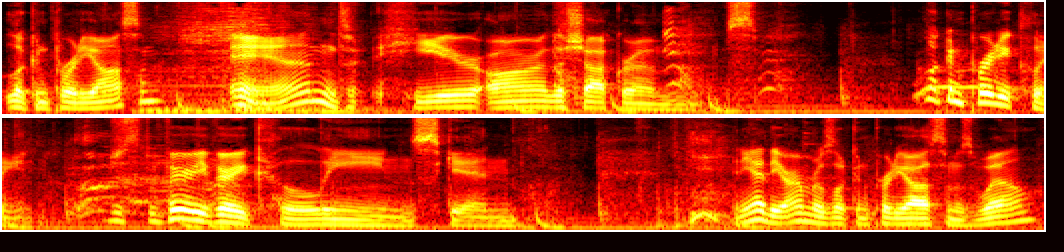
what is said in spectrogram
Looking pretty awesome. And here are the chakrams. Looking pretty clean. Just very, very clean skin. And yeah, the armor's looking pretty awesome as well.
